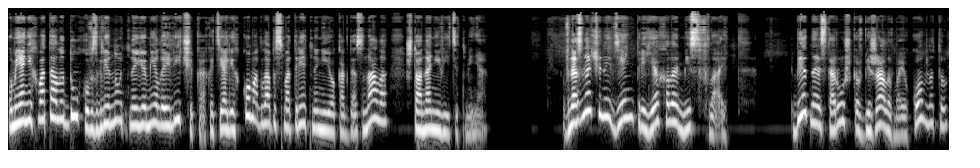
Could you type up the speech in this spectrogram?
У меня не хватало духу взглянуть на ее милое личико, хоть я легко могла бы смотреть на нее, когда знала, что она не видит меня. В назначенный день приехала мисс Флайт. Бедная старушка вбежала в мою комнату,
